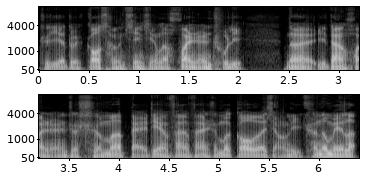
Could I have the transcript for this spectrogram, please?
直接对高层进行了换人处理。那一旦换人，这什么百店翻番、什么高额奖励全都没了。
